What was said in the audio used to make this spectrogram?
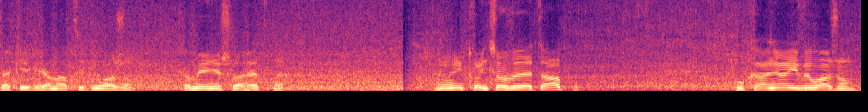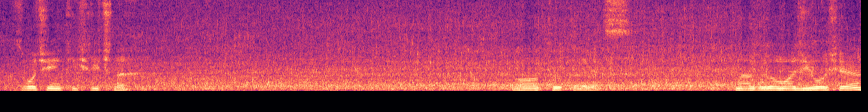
Takie granaty wyłażą. Kamienie szlachetne. No i końcowy etap pukania i wyłażą złocinki śliczne. O tutaj jest nagromadziło się.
